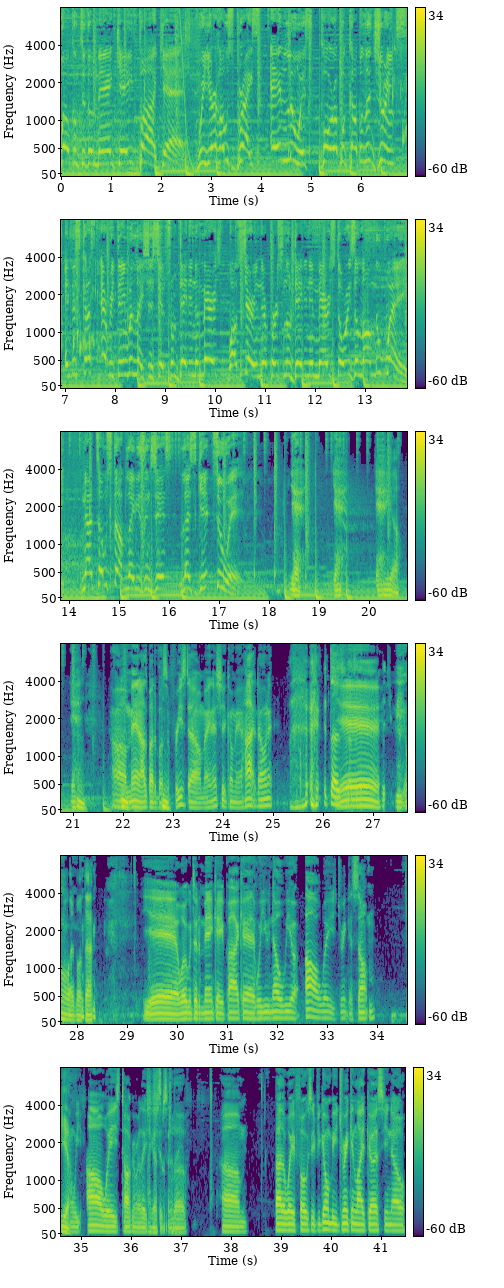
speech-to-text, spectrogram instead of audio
Welcome to the Man Cave Podcast, where your hosts Bryce and Lewis pour up a couple of drinks and discuss everything relationships from dating to marriage while sharing their personal dating and marriage stories along the way. Now, toast up, ladies and gents. Let's get to it. Yeah, yeah, yeah, Yeah. yeah. Oh hmm. man, I was about to bust a hmm. freestyle, man. That shit come in hot, don't it? it does. Yeah. doesn't it? You don't lie about that. Yeah. Welcome to the Man Cave Podcast, where you know we are always drinking something Yeah. and we always talking relationships and love. Um, by the way, folks, if you're gonna be drinking like us, you know,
